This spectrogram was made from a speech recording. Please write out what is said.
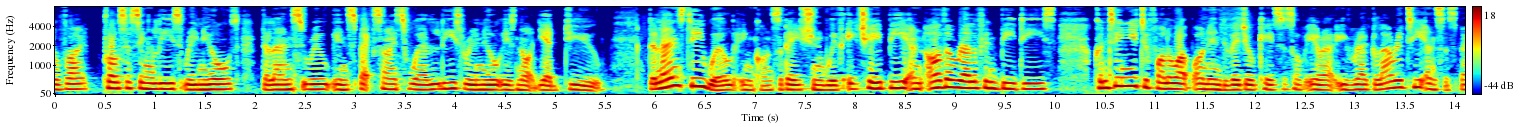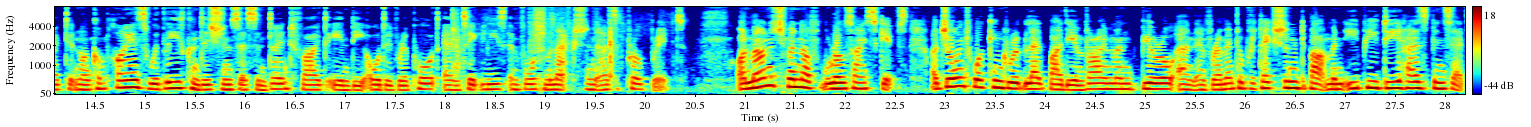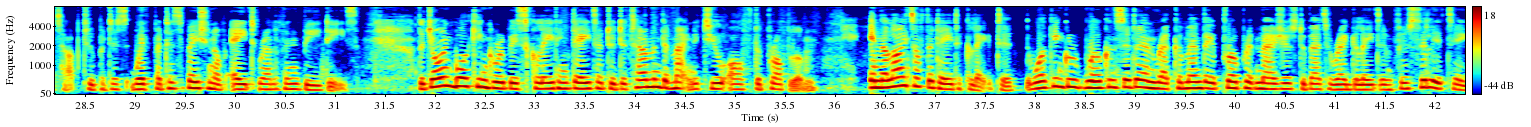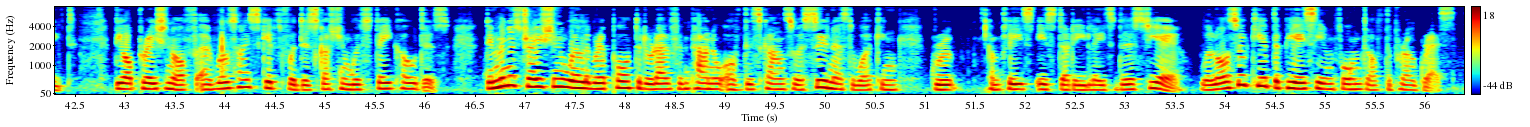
processing lease renewals, the Lands will inspect sites where lease renewal is not yet due. The LandsD will, in consultation with HAB and other relevant BDs, continue to follow up on individual cases of irregularity and suspected non-compliance with lease conditions as identified in the audit report and take lease enforcement action as appropriate. On management of roadside skips, a joint working group led by the Environment Bureau and Environmental Protection Department EPD has been set up partic- with participation of eight relevant BDs. The joint working group is collating data to determine the magnitude of the problem. In the light of the data collected, the working group will consider and recommend the appropriate measures to better regulate and facilitate the operation of uh, roadside skips for discussion with stakeholders. The administration will report to the relevant panel of this council as soon as the working group completes its study later this year. We'll also keep the PAC informed of the progress.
